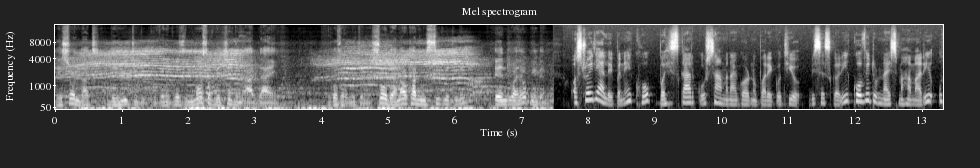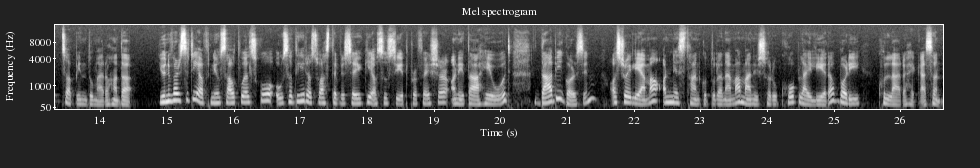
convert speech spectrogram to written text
has shown that they need to be prevented because most of the children are dying because of religion. So they are now coming secretly and we are helping them. अस्ट्रेलियाले पनि खोप बहिष्कारको सामना गर्नु परेको थियो विशेष गरी कोभिड उन्नाइस महामारी उच्च बिन्दुमा रहँदा युनिभर्सिटी अफ न्यू साउथ वेल्सको औषधि र स्वास्थ्य विषयकी एसोसिएट प्रोफेसर अनिता हेवुड दावी गर्छिन् अस्ट्रेलियामा अन्य स्थानको तुलनामा मानिसहरू खोपलाई लिएर बढी खुल्ला रहेका छन्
